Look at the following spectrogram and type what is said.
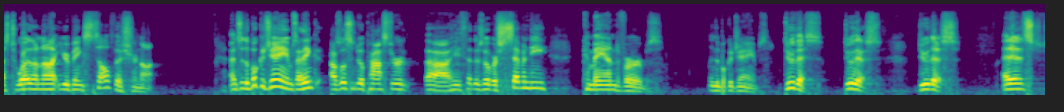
as to whether or not you're being selfish or not. And so the book of James, I think I was listening to a pastor, uh, he said there's over 70 command verbs in the book of James. Do this, do this, do this. And it's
